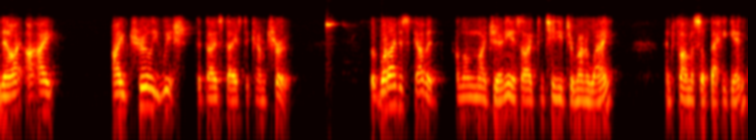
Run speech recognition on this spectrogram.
Now, I, I, I truly wish that those days to come true. But what I discovered along my journey as I continued to run away and find myself back again,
